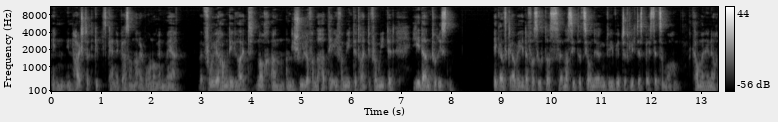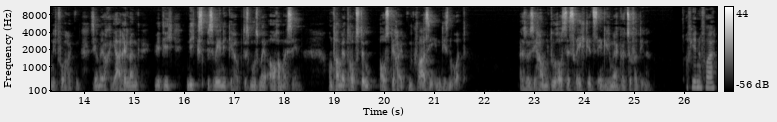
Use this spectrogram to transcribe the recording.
in, in Hallstatt gibt es keine Personalwohnungen mehr. Weil früher haben die Leute noch an, an die Schüler von der HTL vermietet, heute vermietet jeder an Touristen. Eh ganz klar, weil jeder versucht aus seiner Situation irgendwie wirtschaftlich das Beste zu machen. Kann man ihnen auch nicht vorhalten. Sie haben ja auch jahrelang wirklich nichts bis wenig gehabt. Das muss man ja auch einmal sehen. Und haben ja trotzdem ausgehalten quasi in diesen Ort. Also sie haben durchaus das Recht, jetzt endlich mal Geld zu verdienen. Auf jeden Fall.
